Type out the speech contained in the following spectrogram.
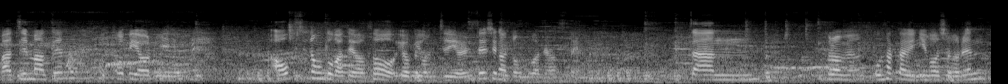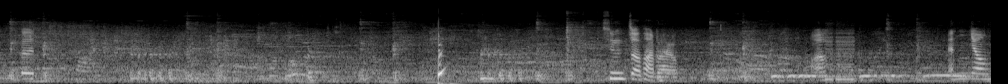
마지막은 버터비어로 9시 정도가 되어서 여기 온 지 13시간 정도가 되었어요. 짠! 그러면 오사카 유니버셜은 끝! 진짜 달아요. 와. 안녕.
